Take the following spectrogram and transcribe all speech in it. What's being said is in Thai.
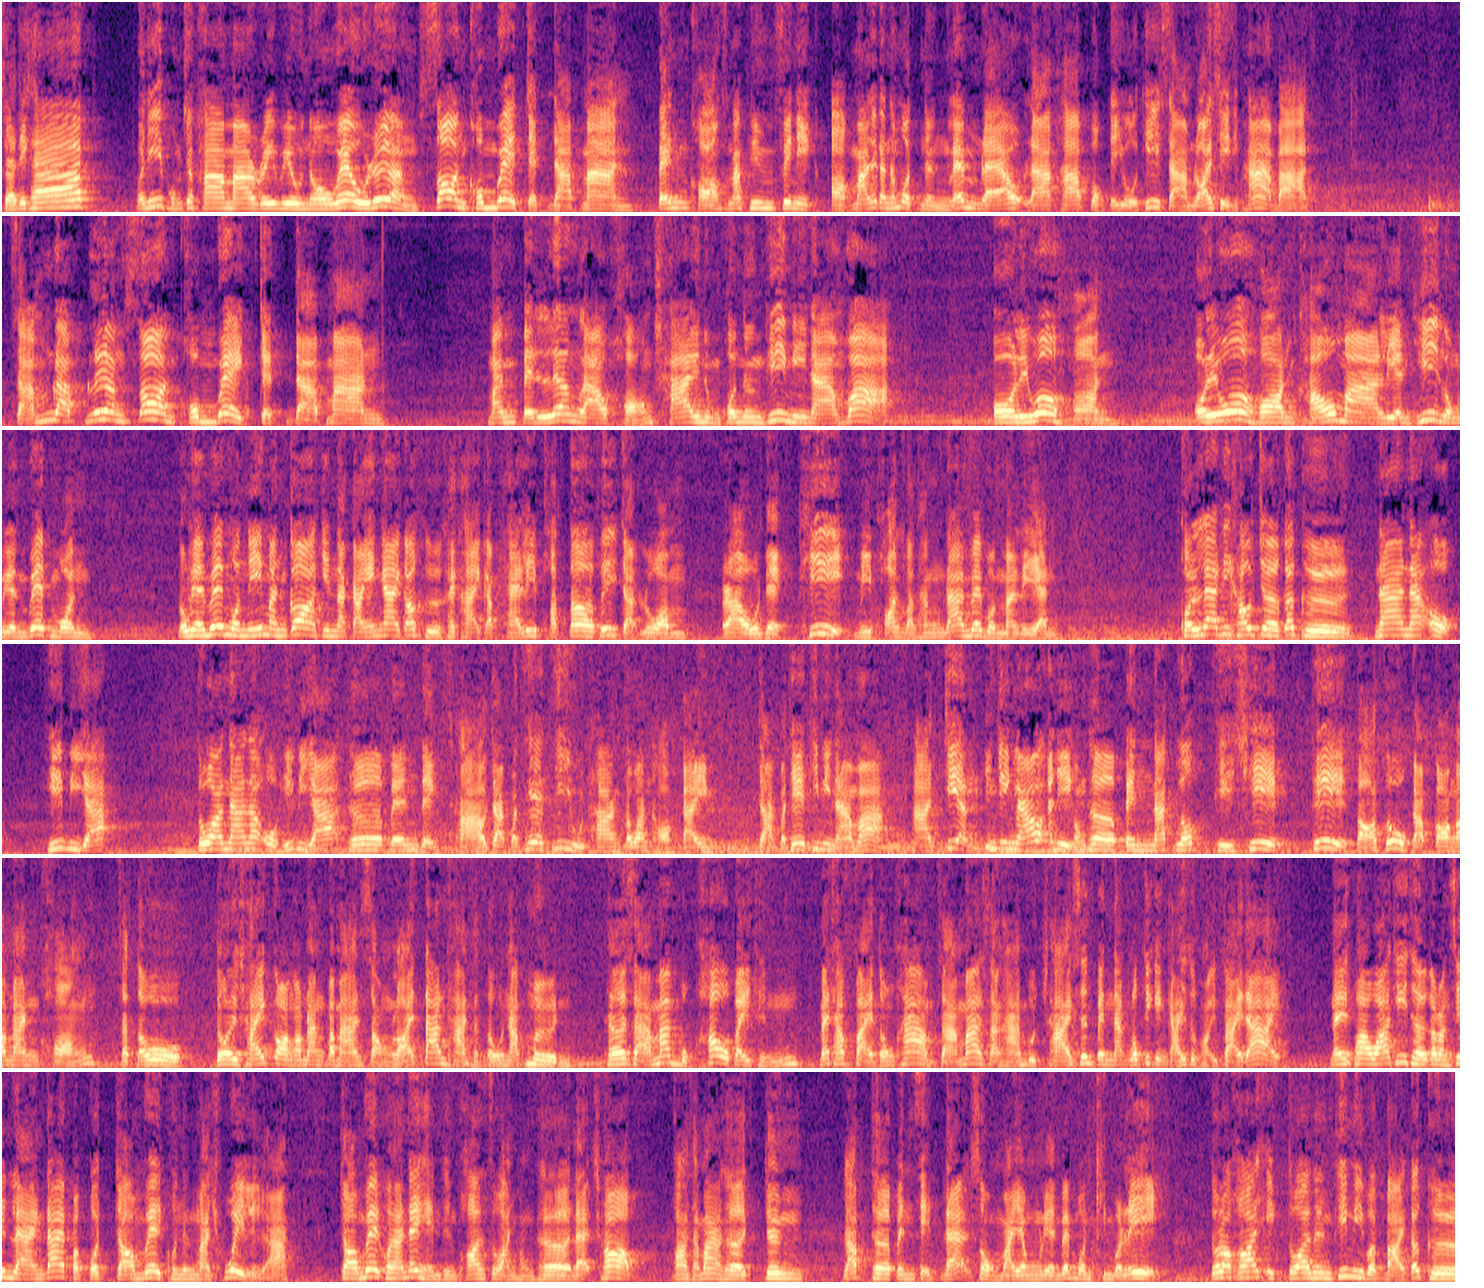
สวัสดีครับ วันนี้ผมจะพามารีวิวโนเวลเรื่องซ่อนคมเวทเจ็ดดาบมาร เป็นของสมัครพิมพ์ฟินิกออกมาด้วยกันทั้งหมด 1 เล่มแล้ว ราคาปกจะอยู่ที่ 345 บาทสำหรับเรื่องซ่อนคมเวทเจ็ดดาบมาร มันเป็นเรื่องราวของชายหนุ่มคนหนึ่งที่มีนามว่าโอลิเวอร์ฮอน โอลิเวอร์ฮอนเขามาเรียนที่โรงเรียนเวทมนต์ โรงเรียนเวทมนต์นี้มันก็จินตนาการง่าย ๆ ก็คือคล้ายๆ กับแฮร์รี่พอตเตอร์ที่จะรวมเราเด็กที่มีพรสวรรค์ทางด้านเวทมนต์มาเรียน คนแรกที่เขาเจอก็คือนานาโอฮิบิยะ ตัวนานาโอฮิบิยะ เธอเป็นเด็กสาวจากประเทศที่อยู่ทางตะวันออกไกล จากประเทศที่มีนามว่า อาเจียน จริงๆ แล้วอดีตของเธอเป็นนักรบผีชีพที่ต่อสู้กับกองกำลังของศัตรูโดยใช้กองกำลังประมาณ 200 ต้านทานศัตรูนับหมื่น เธอสามารถบุกเข้าไปถึงแม่ทัพฝ่ายตรงข้าม สามารถสังหารบุตรชาย ซึ่งเป็นนักรบที่เก่งกาจที่สุดของอีกฝ่ายได้ ในภาวะที่เธอกำลังสิ้นแรงได้ปรากฏจอมเวทคนหนึ่งมาช่วยเหลือ จอมเวทคนนั้นได้เห็นถึงพรสวรรค์ของเธอและชอบความสามารถของเธอจึง รับเธอเป็นศิษย์และส่งมายังโรงเรียนเวทมนต์คิมเบอรี่ ตัวละครอีกตัวหนึ่งที่มีบทบาทก็คือ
